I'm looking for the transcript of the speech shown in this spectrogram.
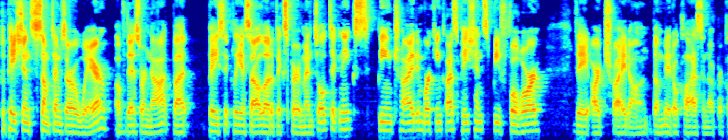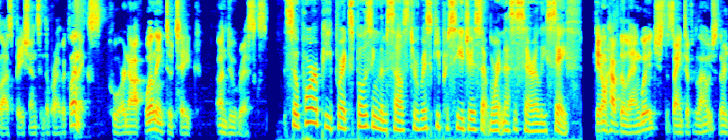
The patients sometimes are aware of this or not, but basically, I saw a lot of experimental techniques being tried in working class patients before they are tried on the middle class and upper class patients in the private clinics who are not willing to take undue risks. So, poorer people are exposing themselves to risky procedures that weren't necessarily safe. They don't have the language, the scientific language. They're,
